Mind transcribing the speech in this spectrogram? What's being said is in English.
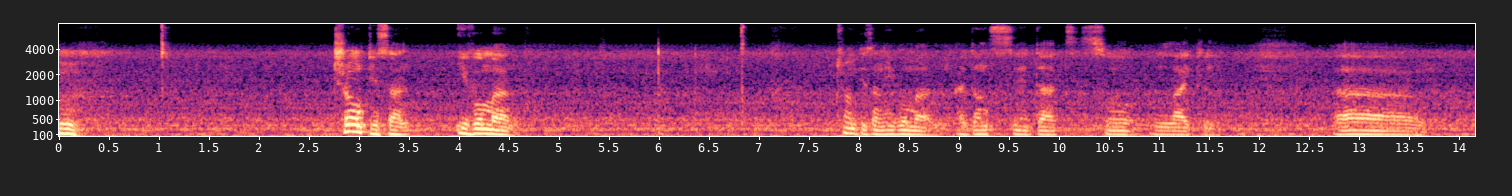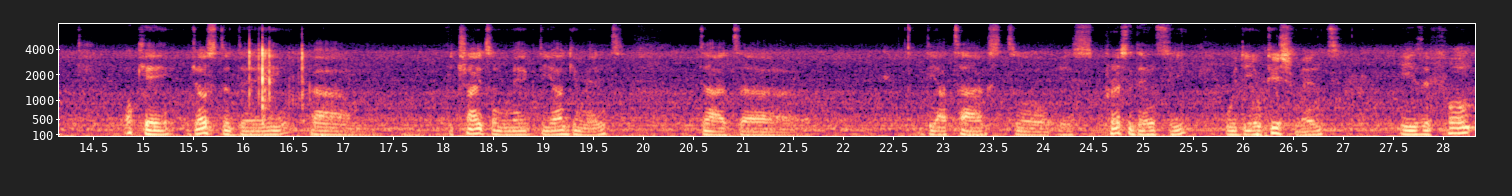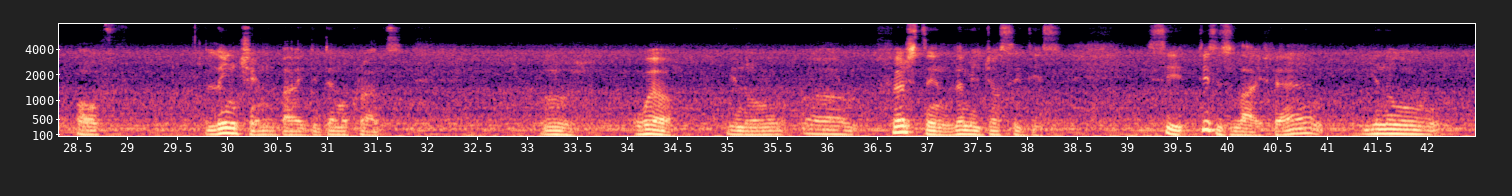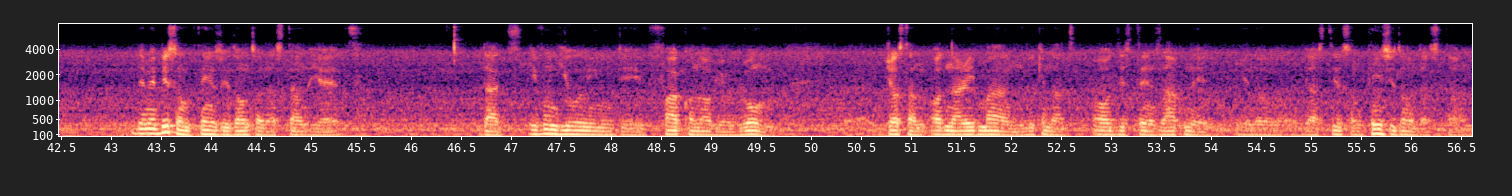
Hmm. Trump is an evil man. Trump is an evil man. I don't say that so lightly. Uh, okay, just today, um, he tried to make the argument that uh, the attacks to his presidency with the impeachment is a form of lynching by the Democrats. Mm. Well, you know, um, first thing, let me just say this. See, this is life, eh? You know, there may be some things you don't understand yet. That even you in the far corner of your room, just an ordinary man looking at all these things happening, you know, there are still some things you don't understand.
